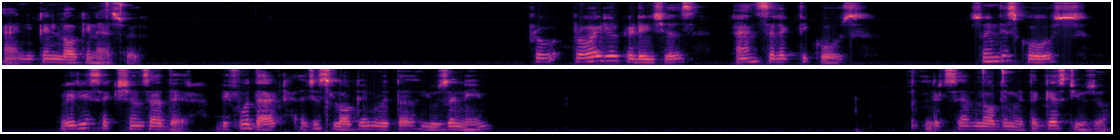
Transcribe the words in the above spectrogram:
and you can log in as well. Pro provide your credentials and select the course. So in this course various sections are there before that I'll just log in with a username. Let's say I'm logging with a guest user.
